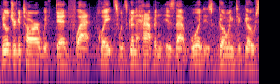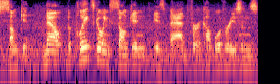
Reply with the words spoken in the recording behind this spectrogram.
build your guitar with dead flat plates, what's going to happen is that wood is going to go sunken. Now, the plates going sunken is bad for a couple of reasons.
